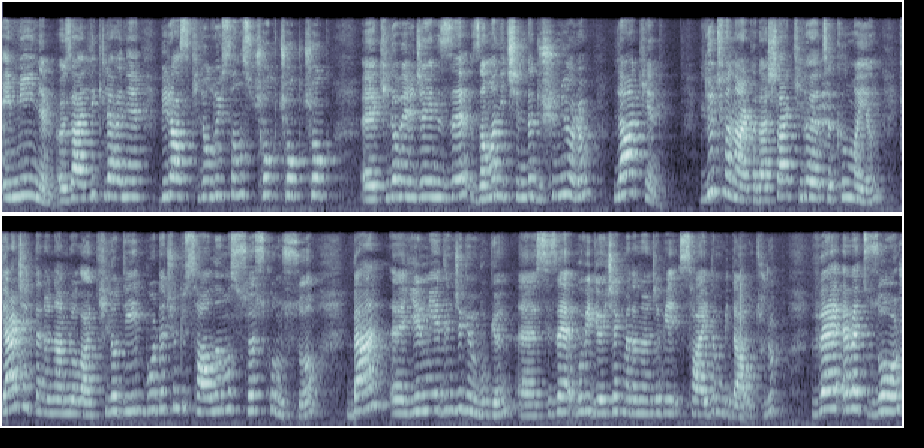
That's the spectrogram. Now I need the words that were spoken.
eminim özellikle hani biraz kiloluysanız çok çok çok e, kilo vereceğinizi zaman içinde düşünüyorum. Lakin lütfen arkadaşlar kiloya takılmayın. Gerçekten önemli olan kilo değil. Burada çünkü sağlığımız söz konusu. Ben e, 27. gün bugün e, size bu videoyu çekmeden önce bir saydım bir daha oturup ve evet zor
